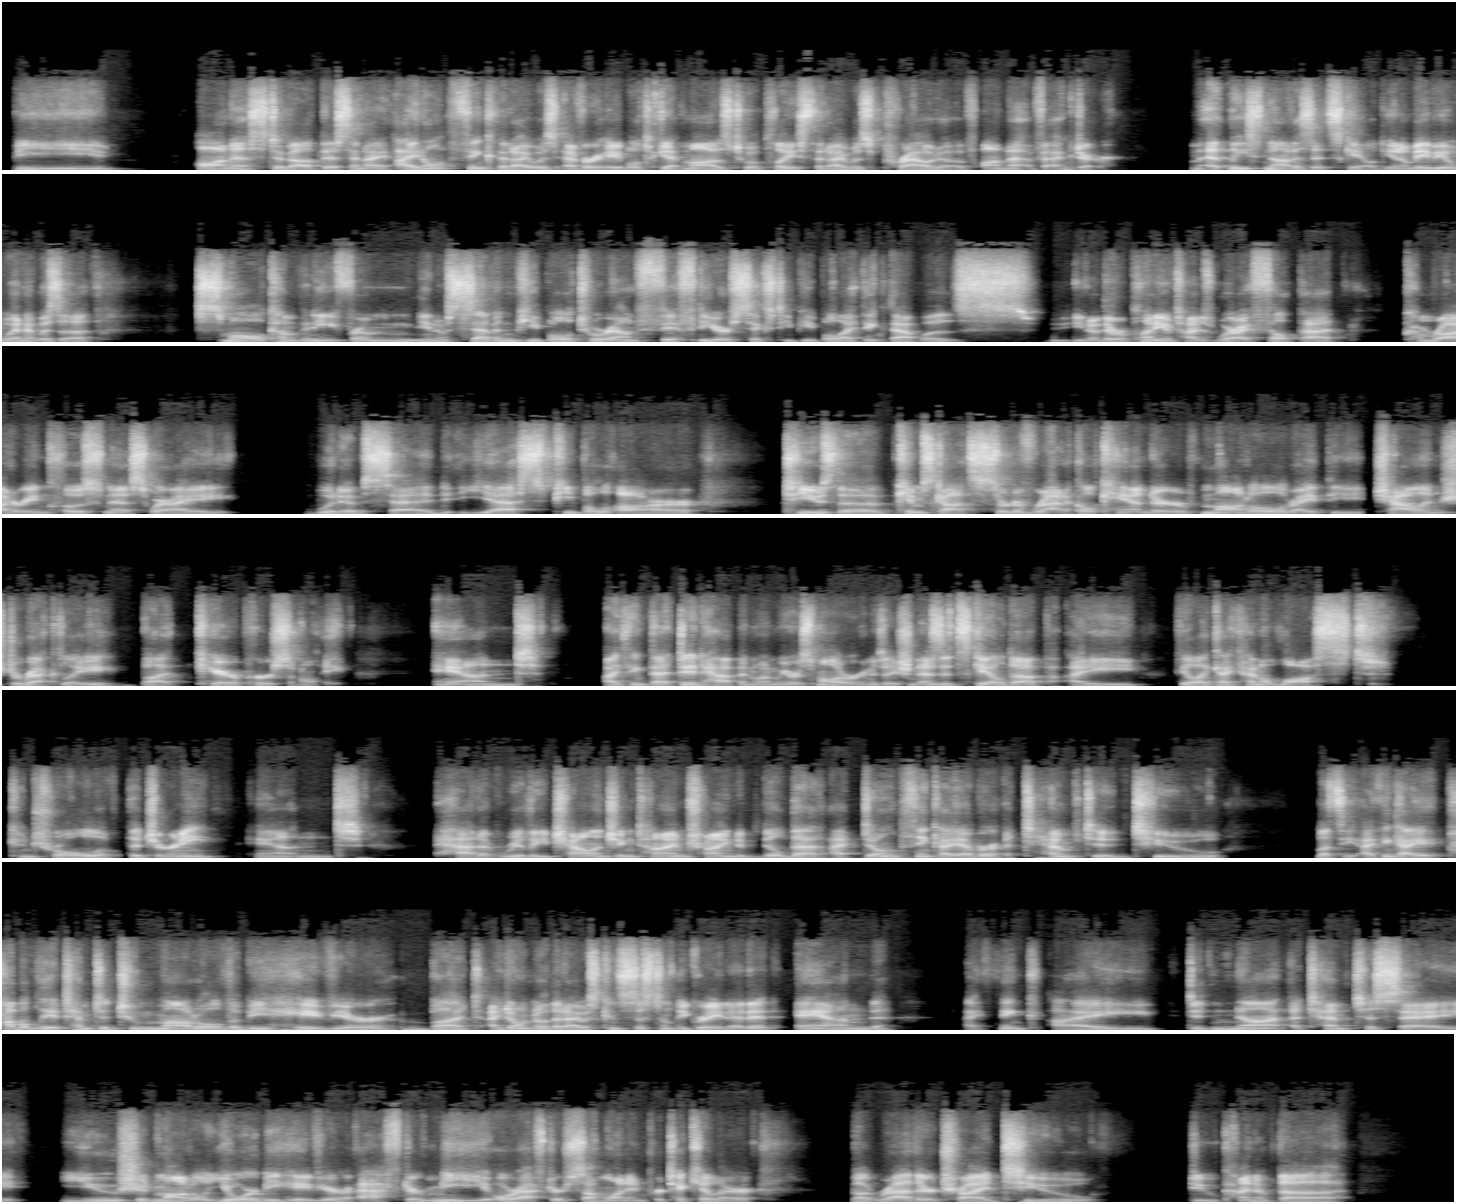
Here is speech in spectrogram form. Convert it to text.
be honest about this and i, I don't think that i was ever able to get moz to a place that i was proud of on that hmm. vector. At least not as it scaled. You know maybe when it was a small company from you know seven people to around 50 or 60 people i think that was you know there were plenty of times where i felt that camaraderie and closeness where i would have said yes people are to use the kim scott's sort of radical candor model right? The challenge directly but care personally. And i think that did happen when we were a smaller organization. As it scaled up i feel like i kind of lost control of the journey and had a really challenging time trying to build that. I don't think I ever attempted to, let's see, I think I probably attempted to model the behavior, but I don't know that I was consistently great at it. And I think I did not attempt to say, you should model your behavior after me or after someone in particular, but rather tried to do kind of the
